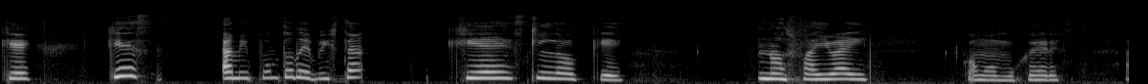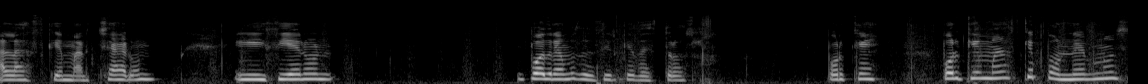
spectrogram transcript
que, qué es, a mi punto de vista, qué es lo que nos falló ahí como mujeres a las que marcharon hicieron, podríamos decir que destrozos. ¿Por qué? Porque más que ponernos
